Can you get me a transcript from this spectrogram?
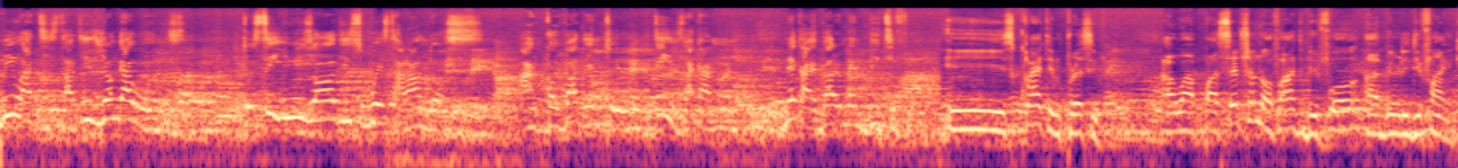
new artists, that is younger ones, to still use all this waste around us and convert them to things that can make our environment beautiful. It's quite impressive. Our perception of art before had been redefined.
